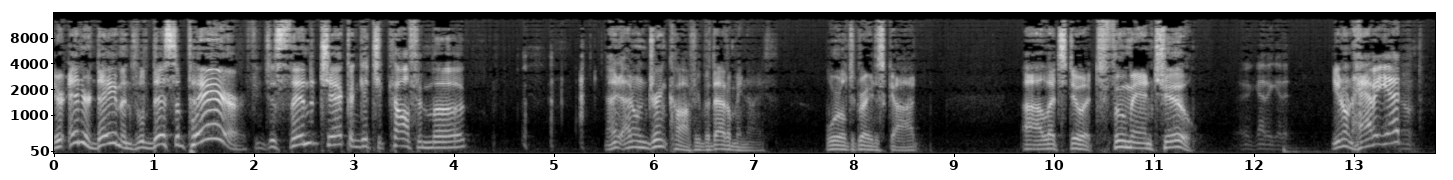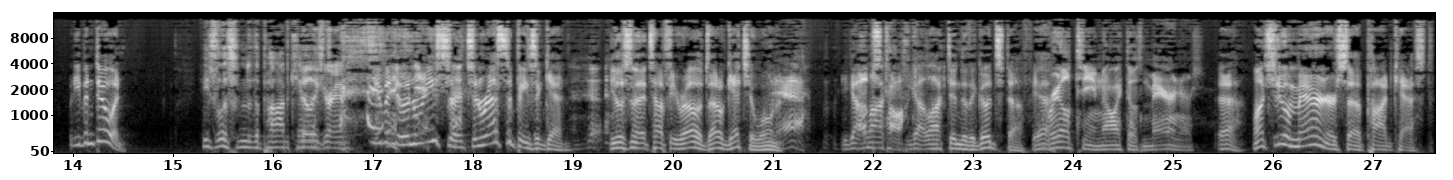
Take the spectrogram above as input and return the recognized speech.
Your inner demons will disappear if you just send a check. I'll get your coffee mug. I, I don't drink coffee, but that'll be nice. World's greatest God. Uh, let's do it. Fu Manchu. I gotta get it. You don't have it yet? What have you been doing? He's listening to the podcast. Billy Graham. You've been doing research and recipes again. You listen to that Tuffy Rhodes, that'll get you, won't it? Yeah. You got Cubs locked. talk. You got locked into the good stuff. Yeah, Real team, not like those Mariners. yeah. Why don't you do a Mariners uh, podcast?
